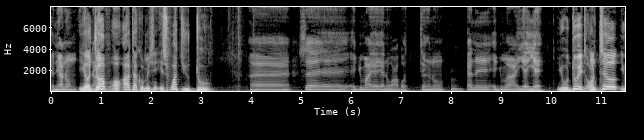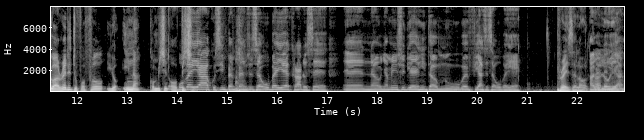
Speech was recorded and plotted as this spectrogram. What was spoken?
anuanom your na job afofo, or outer commission is what you do. Eh, sɛ eh, adwuma a yɛyɛ no wɔ abɔten no ɛne adwuma a yɛyɛ You do it until you are ready to fulfill your inner commission or vision. wobɛyɛ akɔsi mpɛmpɛn so sɛ wobɛyɛ krado sɛ eh, na onyame nso deɛ ahinta mu no wobɛfi ase sɛ wobɛyɛ Praise the Lord. hallelujah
